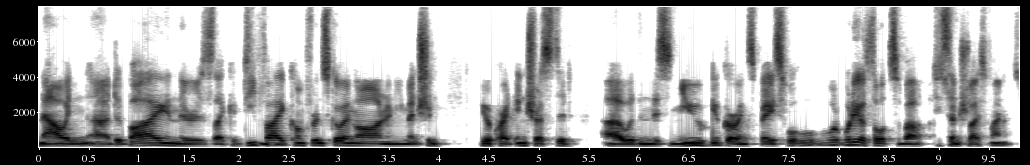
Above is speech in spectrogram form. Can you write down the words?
now in uh, Dubai, and there's like a DeFi mm-hmm. conference going on, and you mentioned you're quite interested uh, within this new, new growing space. What, what, what are your thoughts about decentralized finance?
